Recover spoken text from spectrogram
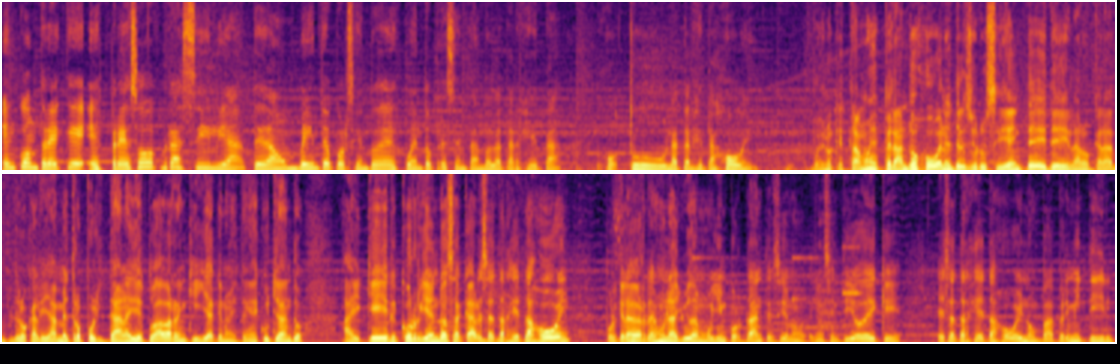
encontré que Expreso Brasilia te da un 20% de descuento presentando la tarjeta, tu, la tarjeta joven. Bueno, que estamos esperando jóvenes del suroccidente, de la localidad, metropolitana y de toda Barranquilla que nos estén escuchando. Hay que ir corriendo a sacar esa tarjeta joven porque la verdad es una ayuda muy importante, ¿sí? en el sentido de que esa tarjeta joven nos va a permitir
